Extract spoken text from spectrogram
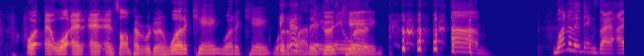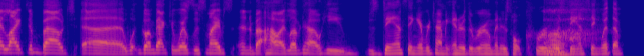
or and, well and, and and salt-n-pepa were doing what a king what a king what Yes, a mighty they- good they king um one of the things I, I liked about uh going back to Wesley Snipes and about how I loved how he was dancing every time he entered the room and his whole crew was dancing with him.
